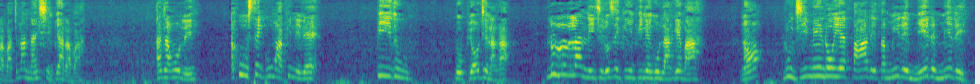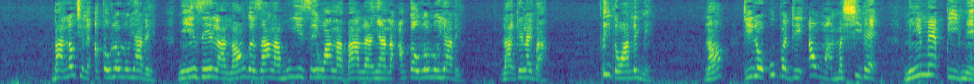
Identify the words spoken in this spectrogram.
တာပါကျွန်မနိုင်ရှင်ပြတာပါအဲကြောင့်မို့လေအခုစိတ်ကူးမှဖြစ်နေတဲ့ပြည်သူကိုပြောချင်တာကလွတ်လွတ်လပ်နေချင်လို့စိတ်ကရင်ပြည်နယ်ကိုလာခဲ့ပါနော် လူကြီးမင်းတို့ရဲ့သားတွေသမီးတွေမြေးတွေမြစ်တွေဘာလောက်ချင်လဲအကုန်လုံးလို့ရတယ်မြင်းစေးလားလောင်းကစားလားမူကြီးစေးဝါလားဘာလာညာလားအကုန်လုံးလို့ရတယ်လာခဲ့လိုက်ပါသိသွားလိမ့်မယ်နော်ဒီလိုဥပဒေအောက်မှာမရှိတဲ့မင်းမဲ့ပြည်နေ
